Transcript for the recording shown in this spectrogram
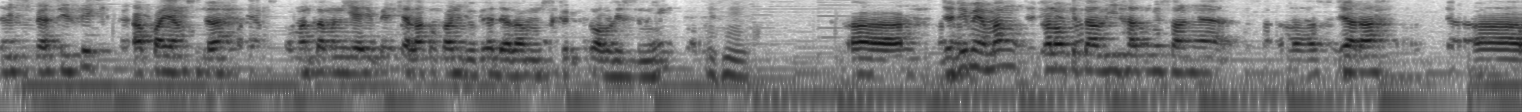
lebih spesifik apa yang sudah teman-teman YIPC lakukan juga dalam scriptural listening. Eh, jadi memang kalau kita lihat misalnya eh, sejarah eh,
